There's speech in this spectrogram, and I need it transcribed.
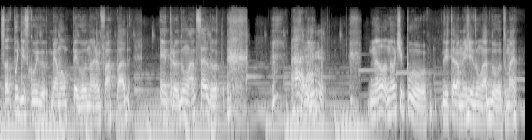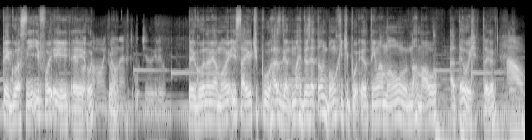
Só que por descuido, minha mão pegou no arame farpado. Entrou de um lado e saiu do outro. Aí, não, não tipo, literalmente de um lado do outro, mas pegou assim e foi. É, tua mão então, né? Putz, grilo. Pegou na minha mão e saiu, tipo, rasgando. Mas Deus é tão bom que, tipo, eu tenho uma mão normal até hoje, tá ligado? Au.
